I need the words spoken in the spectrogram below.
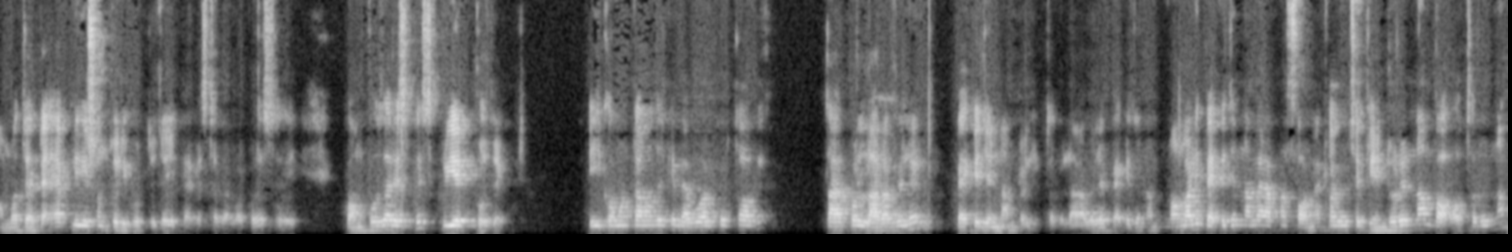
আমরা তো একটা অ্যাপ্লিকেশন তৈরি করতে চাই এই প্যাকেজটা ব্যবহার করে। So composer space create project এই কমান্ডটা আমাদেরকে ব্যবহার করতে হবে। তারপর লারাভেলের প্যাকেজের নামটা লিখতে হবে। লারাভেলের প্যাকেজের নাম নর্মালি প্যাকেজের নামের আপনার ফরম্যাট হয় হচ্ছে ভেন্ডরের নাম বা অথরের নাম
